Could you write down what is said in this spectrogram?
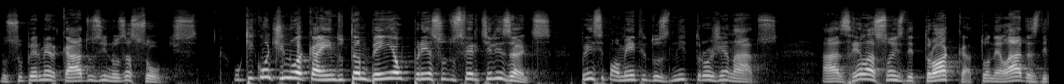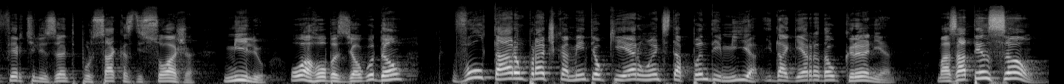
nos supermercados e nos açougues. O que continua caindo também é o preço dos fertilizantes, principalmente dos nitrogenados. As relações de troca, toneladas de fertilizante por sacas de soja, milho ou arrobas de algodão, voltaram praticamente ao que eram antes da pandemia e da guerra da Ucrânia. Mas atenção,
